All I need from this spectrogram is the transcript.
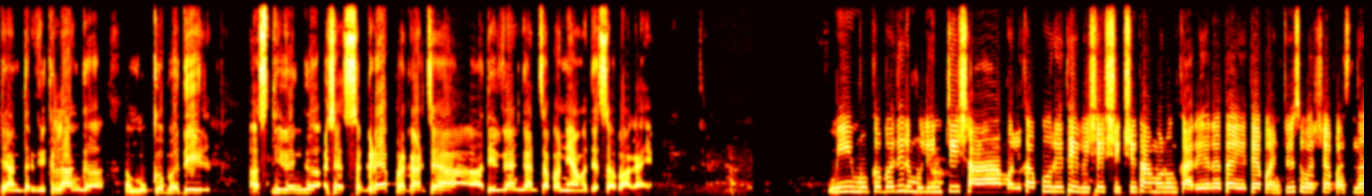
त्यानंतर विकलांग मुकबधीर अस्थिव्यंग अशा सगळ्या प्रकारच्या दिव्यांगांचा पण यामध्ये सहभाग आहे. मी मुकबधीर मुलींची शाळा मलकापूर येथे विशेष शिक्षिका म्हणून कार्यरत आहे. येत्या पंचवीस वर्षापासून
